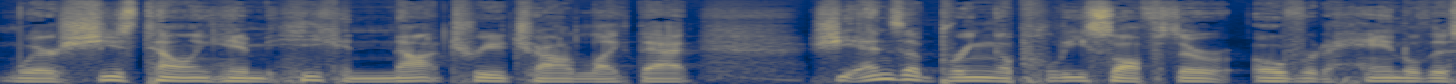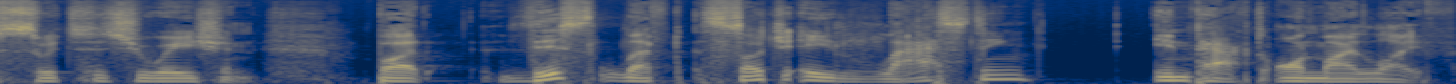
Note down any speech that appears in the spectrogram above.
where she's telling him he cannot treat a child like that. She ends up bringing a police officer over to handle this situation. But this left such a lasting impact on my life.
